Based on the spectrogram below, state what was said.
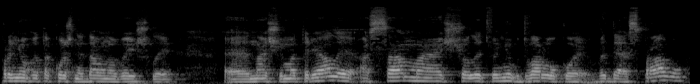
Про нього також недавно вийшли наші матеріали. А саме, що Литвинюк два роки веде справу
